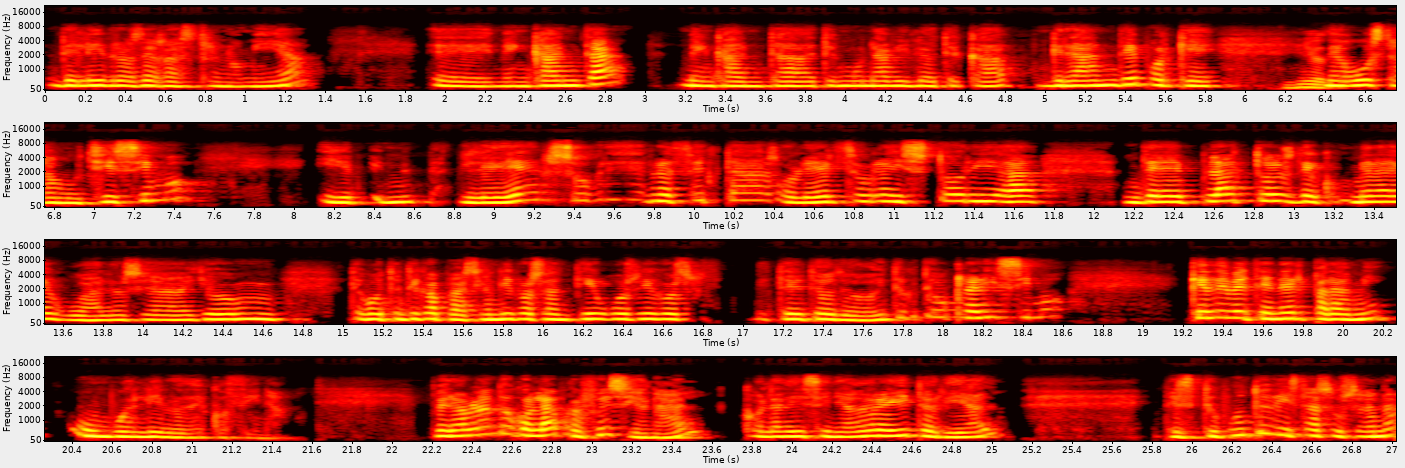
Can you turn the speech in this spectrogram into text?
de libros de gastronomía, eh, me encanta, me encanta, tengo una biblioteca grande porque me gusta muchísimo. Y leer sobre recetas o leer sobre la historia de platos, de, me da igual. O sea, yo mm, tengo auténtica pasión, libros antiguos, libros de todo. Y tengo clarísimo qué debe tener para mí un buen libro de cocina. Pero hablando con la profesional, con la diseñadora editorial, desde tu punto de vista, Susana,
